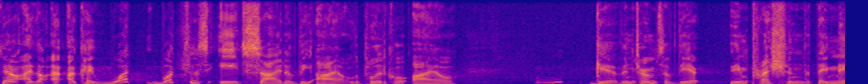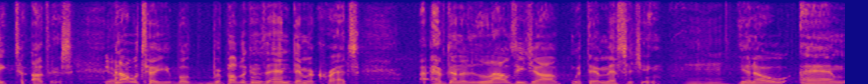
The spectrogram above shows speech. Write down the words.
you know, I thought, okay, what, what does each side of the aisle, the political aisle, give in terms of the, the impression that they make to others? Yep. And I will tell you, both Republicans and Democrats have done a lousy job with their messaging. Mm-hmm. You know, and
